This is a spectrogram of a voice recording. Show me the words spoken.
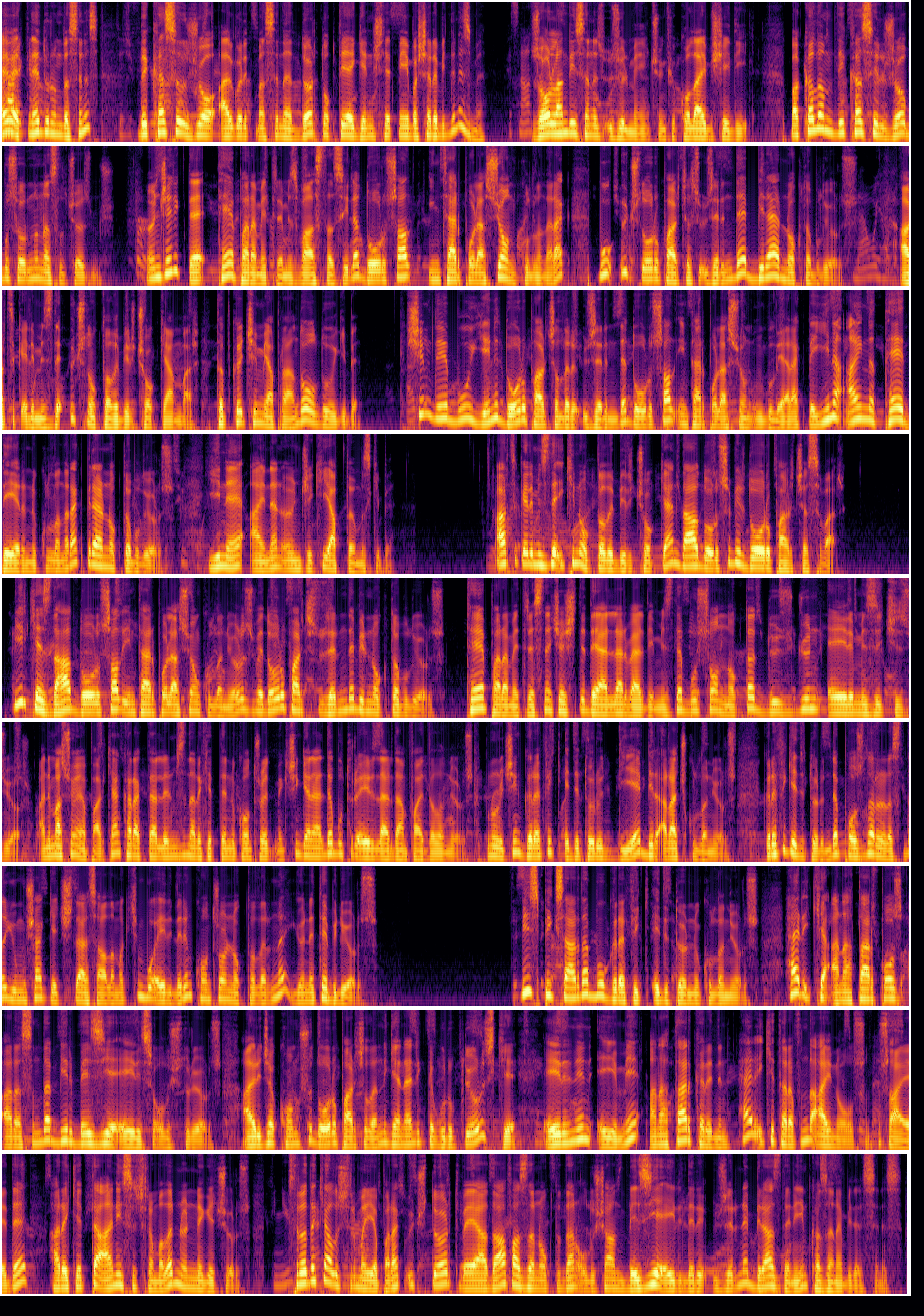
Evet, ne durumdasınız? The Castle-Joe algoritmasını 4 noktaya genişletmeyi başarabildiniz mi? Zorlandıysanız üzülmeyin çünkü kolay bir şey değil. Bakalım The Castle-Joe bu sorunu nasıl çözmüş? Öncelikle t parametremiz vasıtasıyla doğrusal interpolasyon kullanarak bu 3 doğru parçası üzerinde birer nokta buluyoruz. Artık elimizde 3 noktalı bir çokgen var. Tıpkı çim yaprağında olduğu gibi. Şimdi bu yeni doğru parçaları üzerinde doğrusal interpolasyon uygulayarak ve yine aynı t değerini kullanarak birer nokta buluyoruz. Yine aynen önceki yaptığımız gibi. Artık elimizde iki noktalı bir çokgen, daha doğrusu bir doğru parçası var. Bir kez daha doğrusal interpolasyon kullanıyoruz ve doğru parçası üzerinde bir nokta buluyoruz. t parametresine çeşitli değerler verdiğimizde bu son nokta düzgün eğrimizi çiziyor. Animasyon yaparken karakterlerimizin hareketlerini kontrol etmek için genelde bu tür eğrilerden faydalanıyoruz. Bunun için grafik editörü diye bir araç kullanıyoruz. Grafik editöründe pozlar arasında yumuşak geçişler sağlamak için bu eğrilerin kontrol noktalarını yönetebiliyoruz. Biz Pixar'da bu grafik editörünü kullanıyoruz. Her iki anahtar poz arasında bir beziye eğrisi oluşturuyoruz. Ayrıca komşu doğru parçalarını genellikle grupluyoruz ki eğrinin eğimi anahtar karenin her iki tarafında aynı olsun. Bu sayede harekette ani sıçramaların önüne geçiyoruz. Sıradaki alıştırmayı yaparak 3, 4 veya daha fazla noktadan oluşan beziye eğrileri üzerine biraz deneyim kazanabilirsiniz.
